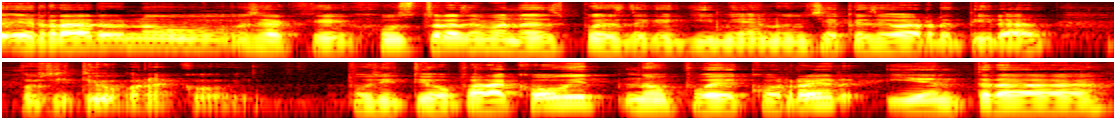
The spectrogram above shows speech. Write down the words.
es raro, ¿no? O sea, que justo la semana después de que Kimi anuncia que se va a retirar. Positivo para COVID. Positivo para COVID, no puede correr y entra...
